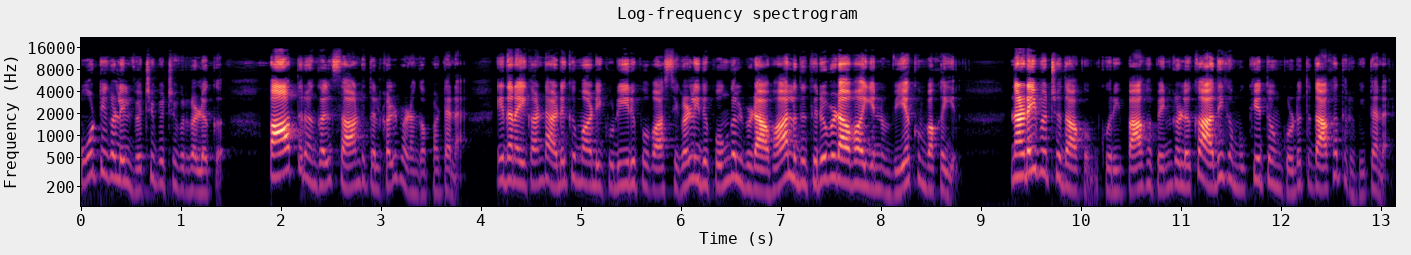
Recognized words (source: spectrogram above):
போட்டிகளில் வெற்றி பெற்றவர்களுக்கு பாத்திரங்கள் சான்றிதழ்கள் வழங்கப்பட்டன. இதனை கண்ட அடுக்குமாடி குடியிருப்பு வாசிகள் இது பொங்கல் விழாவா அல்லது திருவிழாவா என்னும் வியக்கும் வகையில் நடைபெற்றதாகவும் குறிப்பாக பெண்களுக்கு அதிக முக்கியத்துவம் கொடுத்ததாக தெரிவித்தனர்.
